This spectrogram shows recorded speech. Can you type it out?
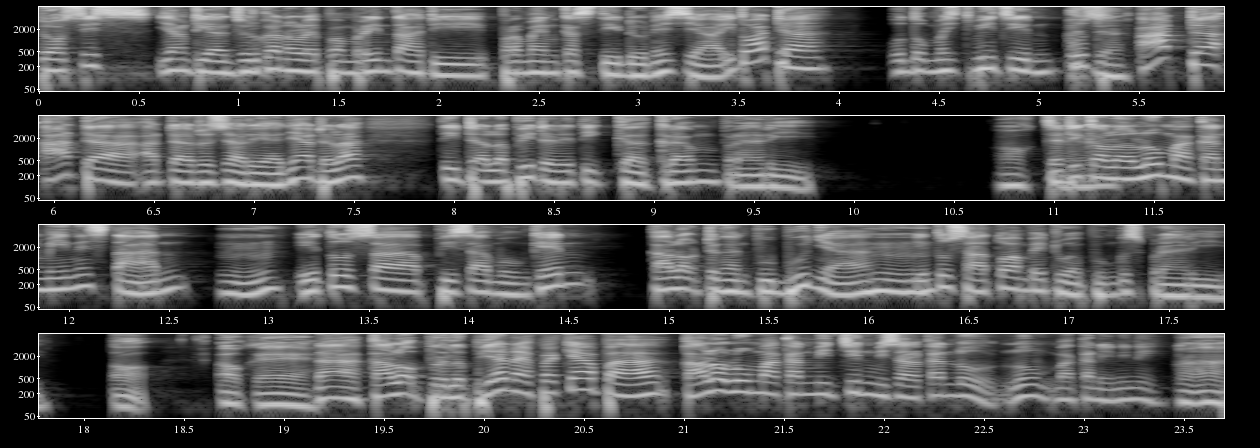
dosis yang dianjurkan oleh pemerintah di Permenkes di Indonesia itu ada untuk micin. Ada? ada, ada, ada dosis hariannya adalah tidak lebih dari 3 gram per hari. Oke. Jadi kalau lu makan mie instan, Hmm. itu sebisa mungkin kalau dengan bumbunya Hmm. itu 1 sampai 2 bungkus per hari. Toh. Oke. Nah, kalau berlebihan efeknya apa? Kalau lu makan micin misalkan lu, lu makan ini nih. Ah, ah,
